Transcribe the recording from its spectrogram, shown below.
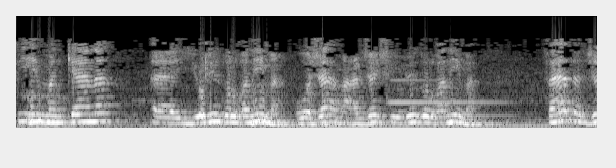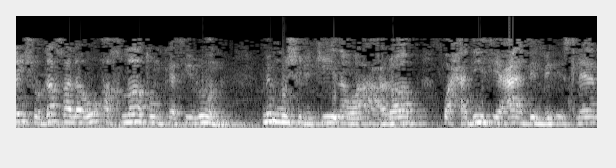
فيهم من كان آه، يريد الغنيمة. هو جاء مع الجيش يريد الغنيمة. فهذا الجيش دخله أخلاط كثيرون من مشركين وأعراب وحديث عهد بالإسلام.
